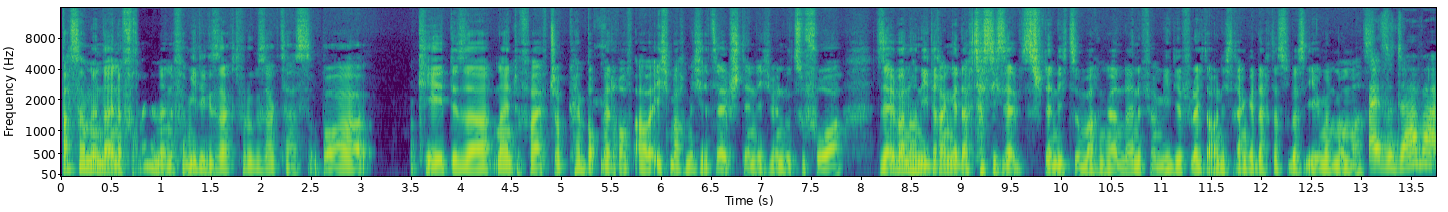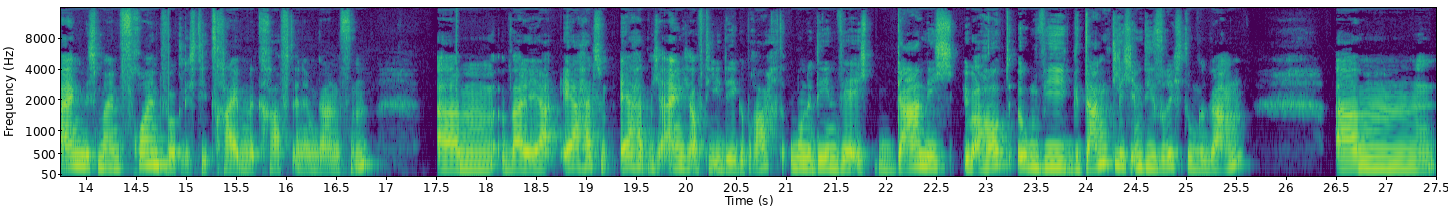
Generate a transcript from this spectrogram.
was haben denn deine Freunde, deine Familie gesagt, wo du gesagt hast, boah, okay, dieser 9-to-5-Job, kein Bock mehr drauf, aber ich mache mich jetzt selbstständig. Wenn du zuvor selber noch nie dran gedacht hast, dich selbstständig zu machen, hat deine Familie vielleicht auch nicht dran gedacht, dass du das irgendwann mal machst. Also da war eigentlich mein Freund wirklich die treibende Kraft in dem Ganzen ähm, weil ja, er hat, er hat mich eigentlich auf die Idee gebracht. Ohne den wäre ich gar nicht überhaupt irgendwie gedanklich in diese Richtung gegangen. Ähm,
